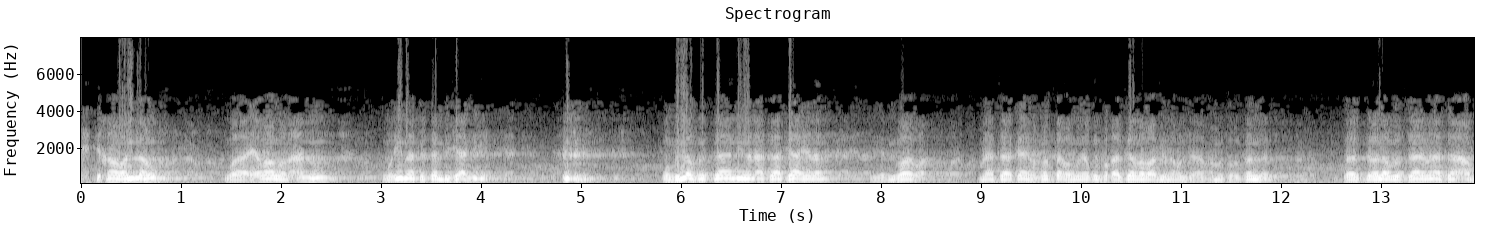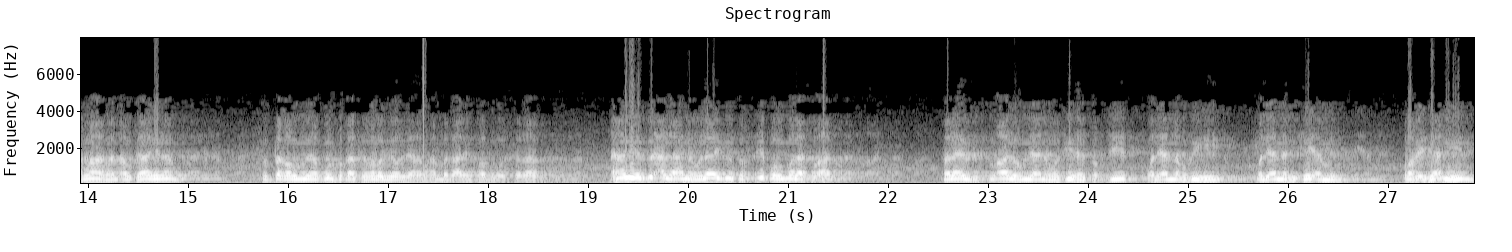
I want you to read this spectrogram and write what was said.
احتقارا لهم وإعراضا عنهم وإماتة لشأنهم. وفي اللفظ الثاني من أتى كاهنا في أبي هريرة من أتى كاهنا فصدقه ويقول فقد كفر بما أنزل محمد صلى الله عليه وسلم. واللفظ الثاني من أتى عرافا أو كاهنا صدقه بما يقول فقد كفر بما أنزل محمد عليه الصلاة والسلام. هذا يدل على أنه لا يجوز تصديقهم ولا سؤالهم. فلا يجوز سؤالهم لأنه وسيلة للتصديق ولأنه فيه ولأن في شيئا من رفع شأنهم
